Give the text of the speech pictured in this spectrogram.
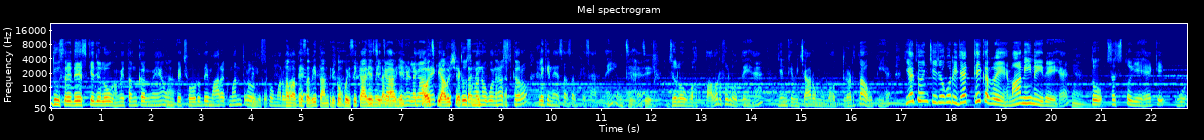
दूसरे देश के जो लोग हमें तंग कर रहे हैं उन हाँ। पे छोड़ दे मारक मंत्र और उसको मरवा हम अपने सभी तांत्रिकों को इसी कार्य में लगा में लगा फौज की आवश्यकता दुश्मनों को नष्ट करो लेकिन ऐसा सबके साथ नहीं होता जी है। जी। जो लोग बहुत पावरफुल होते हैं जिनके विचारों में बहुत दृढ़ता होती है या जो इन चीज़ों को रिजेक्ट ही कर रहे हैं मान ही नहीं रहे हैं हम्म, तो सच तो ये है कि वो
